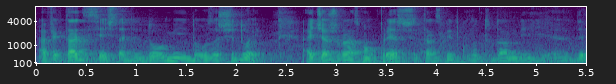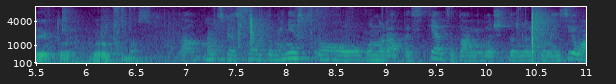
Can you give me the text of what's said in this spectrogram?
afectat de seceta din 2022. Aici aș vrea să mă opresc și transmit cuvântul doamnei eh, director. Vă rog frumos. Da, mulțumesc, domnul ministru, onorat asistență, doamnelor și domnilor, bună ziua.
